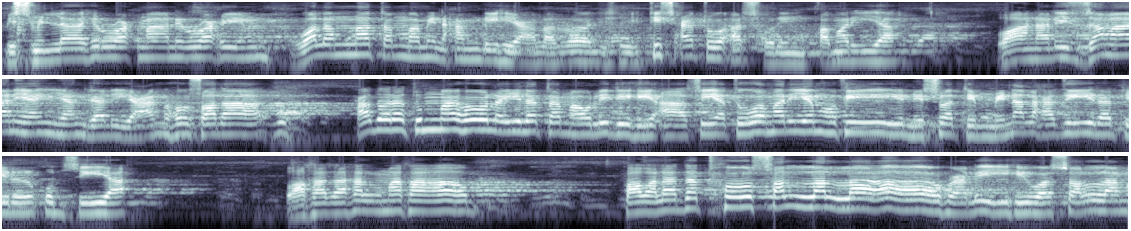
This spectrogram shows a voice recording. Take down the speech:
بسم الله الرحمن الرحيم ولما تم من حمله على الراجح تسعة أشهر قمرية وأنا للزمان أن ينجلي عنه صلاة حضرت أمه ليلة مولده آسية ومريم في نسوة من الحزيرة القدسية وأخذها المخاض فولدته صلى الله عليه وسلم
